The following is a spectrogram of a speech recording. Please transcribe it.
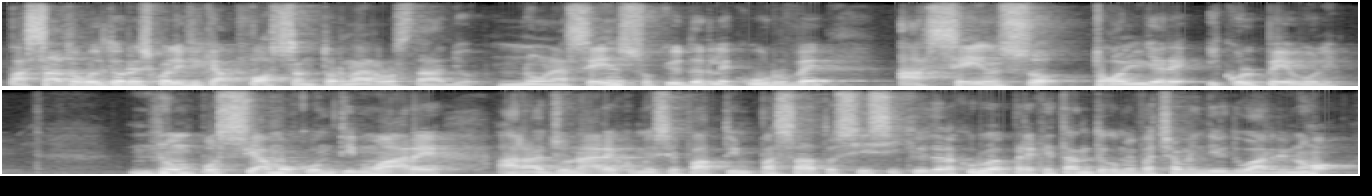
passato quel turno di squalifica, possano tornare allo stadio. Non ha senso chiudere le curve, ha senso togliere i colpevoli. Non possiamo continuare a ragionare come si è fatto in passato, sì si chiude la curva perché tanto come facciamo a individuarli? No,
